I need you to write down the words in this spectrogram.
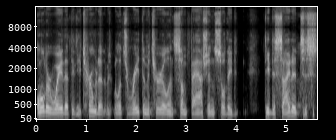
older way that they determined it. Let's rate the material in some fashion. So they they decided to,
